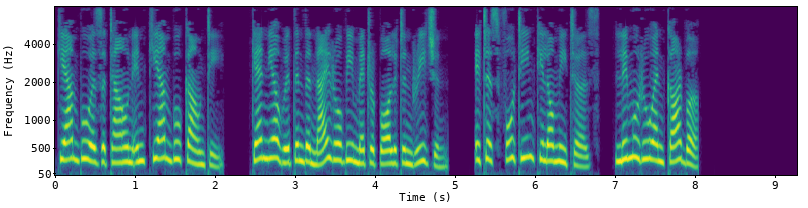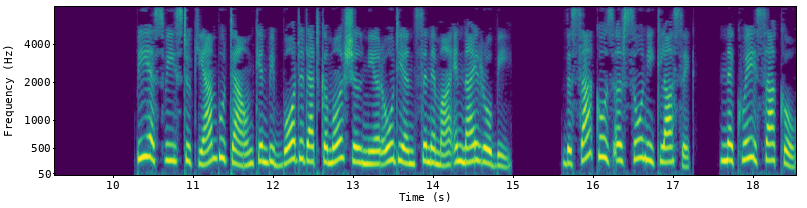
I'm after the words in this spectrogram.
Kiambu is a town in Kiambu County, Kenya within the Nairobi metropolitan region. It is 14 kilometers. Limuru and Karba. PSVs to Kiambu town can be boarded at commercial near Odeon Cinema in Nairobi. The Saccos are Sony Classic. Nakwe Sacco,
